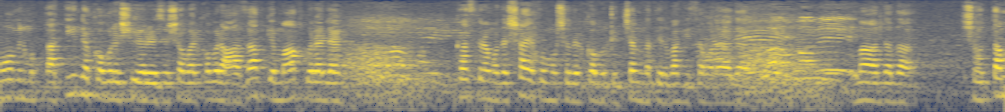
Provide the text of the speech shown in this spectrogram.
মোমিন মুক্তাকিনরা কবরে শুয়ে রয়েছে সবার কবরে আজাবকে মাফ করে দেন। খাস করে আমাদের শায়েখ ও মুর্শিদের কবরকে জান্নাতের বাগিচা বানায় দেন মা দাদা সহ তাম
